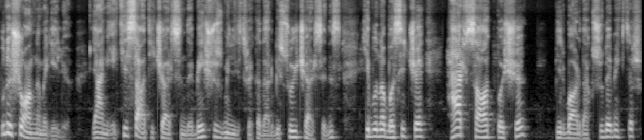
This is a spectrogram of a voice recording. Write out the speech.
Bu da şu anlama geliyor. Yani 2 saat içerisinde 500 mililitre kadar bir su içerseniz ki buna basitçe her saat başı bir bardak su demektir.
